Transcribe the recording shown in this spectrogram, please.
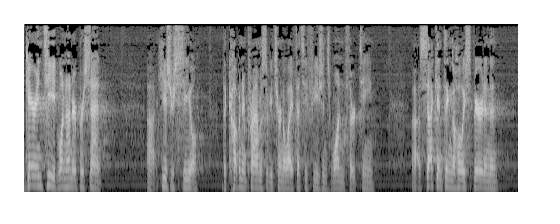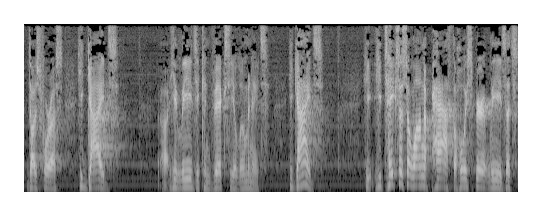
guaranteed 100%. Uh, he is your seal. The covenant promise of eternal life. That's Ephesians 1:13. Uh, second thing the Holy Spirit in, does for us, He guides. Uh, he leads, He convicts, He illuminates. He guides. He, he takes us along a path the Holy Spirit leads. That's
